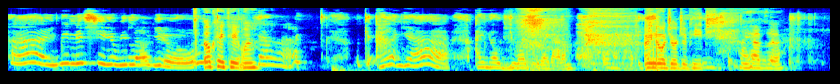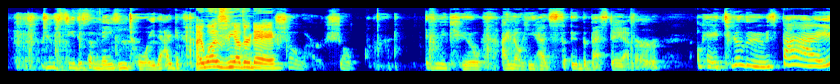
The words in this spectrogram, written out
Hi. We miss you. We love you. Okay, Caitlin. Yeah. Okay, uh, yeah. I know. Did you want to see what I got him? Oh my god. It's I know so Georgia. Peach. I have Hold the. You see this amazing toy that I got? I was the other day. Show her. Show. Isn't he cute? I know he had s- the best day ever. Okay, toodaloos. Bye.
